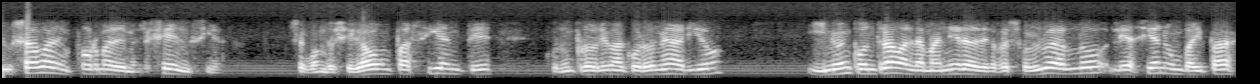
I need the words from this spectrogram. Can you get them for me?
usaba en forma de emergencia. O sea, cuando llegaba un paciente con un problema coronario y no encontraban la manera de resolverlo, le hacían un bypass,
